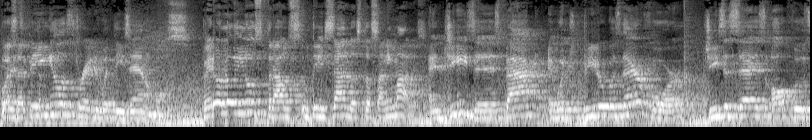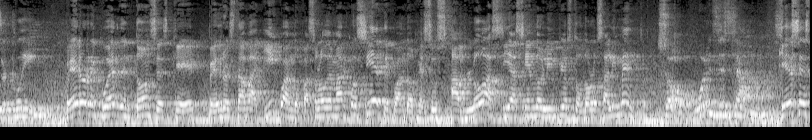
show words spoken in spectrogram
But Puede it's ser- being illustrated with these animals. pero lo ilustra us- utilizando estos animales. And Jesus, back in which Peter was there for, Jesus says all foods are clean. Pero recuerde entonces que Pedro estaba allí cuando pasó lo de Marcos 7, cuando Jesús habló así haciendo limpios todos los alimentos. So, what is this telling us? ¿Qué, es es-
